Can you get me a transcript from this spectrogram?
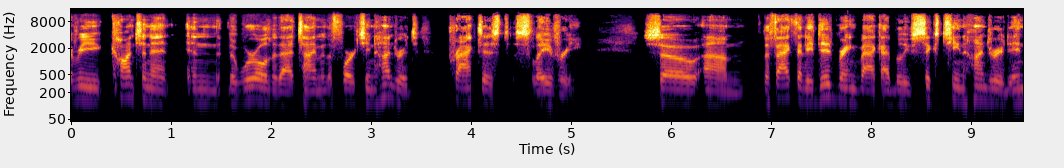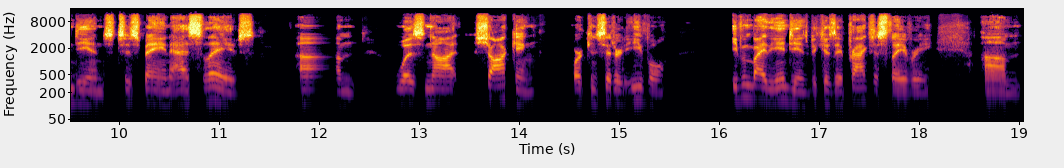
every continent in the world at that time in the 1400s practiced slavery. So um, the fact that he did bring back, I believe, 1,600 Indians to Spain as slaves um, was not shocking or considered evil, even by the Indians because they practiced slavery. Um,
